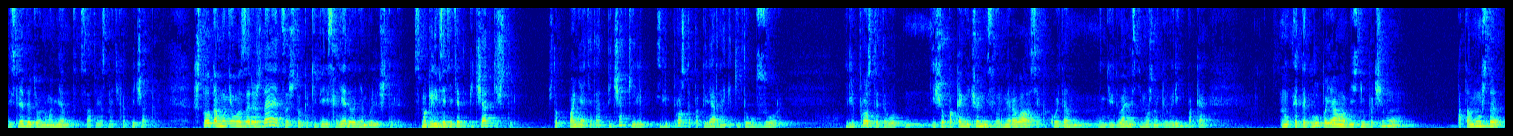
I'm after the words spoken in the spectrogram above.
исследовать его на момент, соответственно, этих отпечатков. Что там у него зарождается, что какие-то исследования были, что ли? Смогли взять эти отпечатки, что ли? Чтобы понять, это отпечатки или, или просто папиллярные какие-то узоры? Или просто это вот еще пока ничего не сформировалось, о какой-то индивидуальности можно говорить, пока... Ну, это глупо, я вам объясню почему. Потому что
